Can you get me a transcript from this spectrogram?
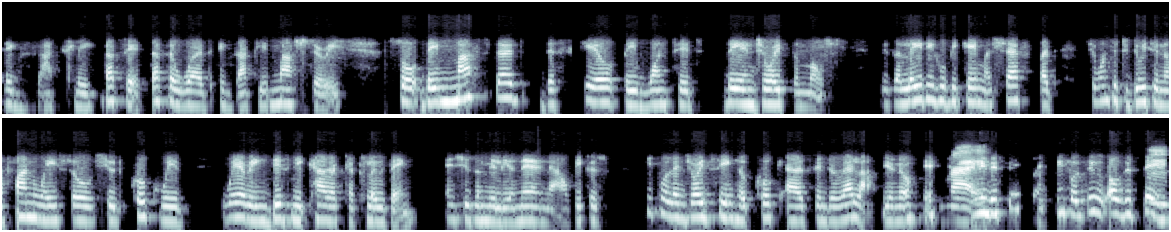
exactly, that's it. That's a word exactly. Mastery. So they mastered the skill they wanted, they enjoyed the most. There's a lady who became a chef, but she wanted to do it in a fun way, so she'd cook with wearing Disney character clothing. And she's a millionaire now because people enjoyed seeing her cook as Cinderella, you know. Right. I mean, these things like people do all these things.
